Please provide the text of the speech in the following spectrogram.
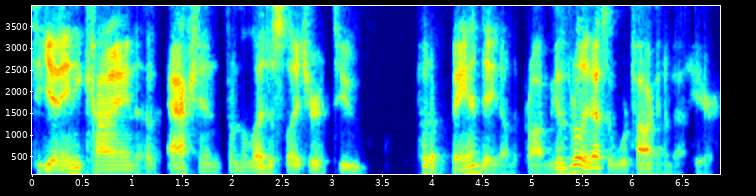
to get any kind of action from the legislature to put a band-aid on the problem because really that's what we're talking about here.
